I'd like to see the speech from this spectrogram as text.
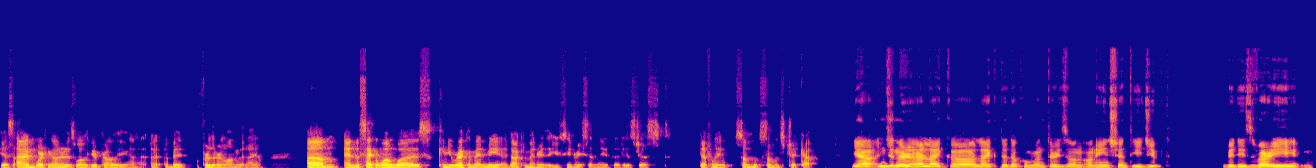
yes, I'm working on it as well. You're probably uh, a, a, bit further along than I am. Um, and the second one was, can you recommend me a documentary that you've seen recently that is just definitely some someone's check out? Yeah, in general, I like uh, like the documentaries on on ancient Egypt, which is very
